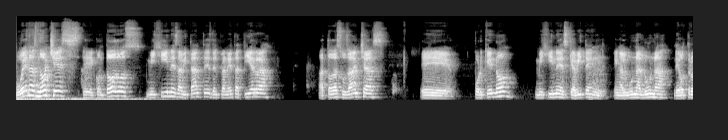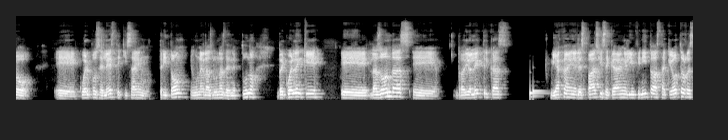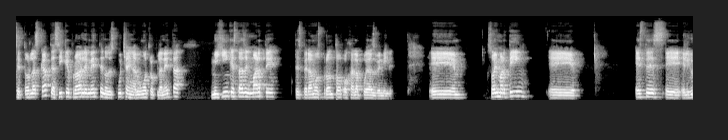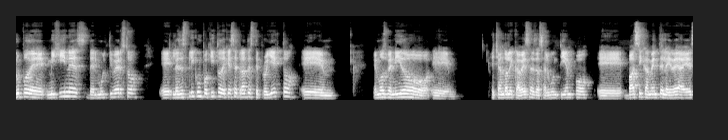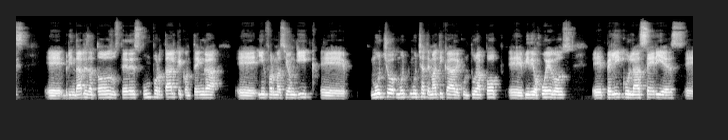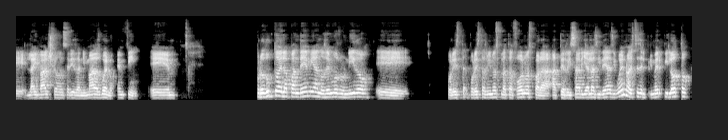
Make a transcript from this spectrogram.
Buenas noches eh, con todos, mijines, habitantes del planeta Tierra, a todas sus anchas. Eh, ¿Por qué no? Mijines que habiten en alguna luna de otro eh, cuerpo celeste, quizá en Tritón, en una de las lunas de Neptuno. Recuerden que las ondas radioeléctricas viajan en el espacio y se quedan en el infinito hasta que otro receptor las capte, así que probablemente nos escuchan en algún otro planeta. Mijín, que estás en Marte, te esperamos pronto, ojalá puedas venir. Eh, soy Martín, eh, este es eh, el grupo de Mijines del multiverso. les explico un poquito de qué se trata este proyecto. hemos venido echándole cabeza desde hace algún tiempo. Eh, básicamente la idea es eh, brindarles a todos ustedes un portal que contenga eh, información geek, mucho, mucha temática de cultura pop, videojuegos, películas, series, live action, series animadas, bueno, en fin. producto de la pandemia nos hemos reunido por, esta, por estas mismas plataformas para aterrizar ya las ideas. Y bueno, este es el primer piloto.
